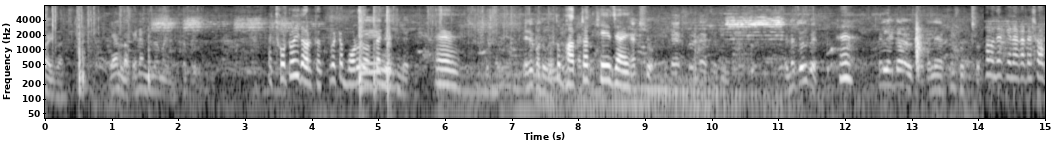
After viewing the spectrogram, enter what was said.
ফাইবার ইয়ার লক এটা মিলো মাই ছোটই দরকার খুব একটা বড় দরকার নেই। হ্যাঁ। তো ভাত টাত খেয়ে যায়। একশো। এটা চলবে? হ্যাঁ। আমাদের কেনাকাটা সব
